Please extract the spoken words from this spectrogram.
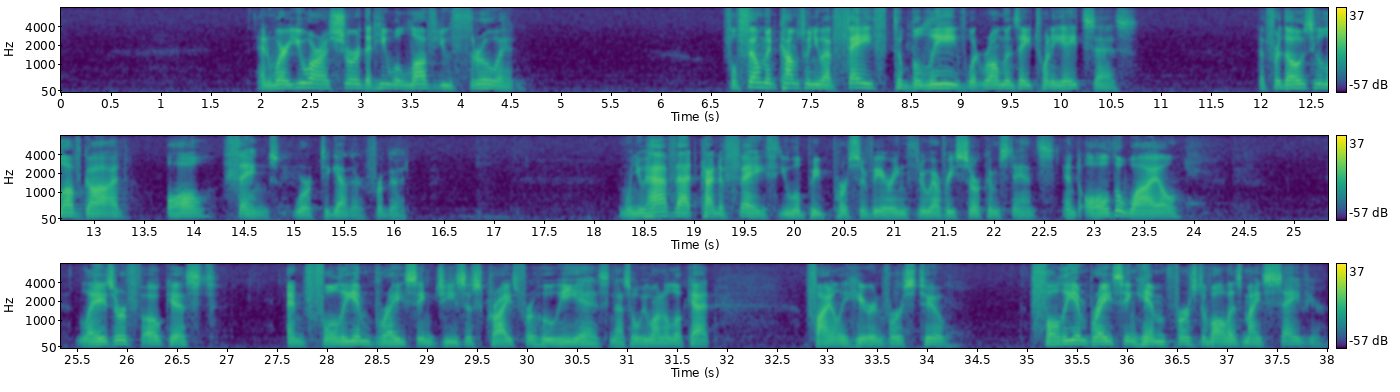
and where you are assured that He will love you through it. Fulfillment comes when you have faith to believe what Romans 8:28 says. That for those who love God, all things work together for good. When you have that kind of faith, you will be persevering through every circumstance and all the while laser focused and fully embracing Jesus Christ for who he is. And that's what we want to look at finally here in verse 2 fully embracing Him, first of all, as my Savior.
